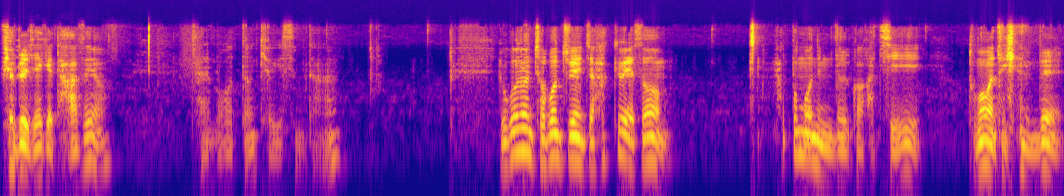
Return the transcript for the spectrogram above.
별별 얘기 다 하세요. 잘 먹었던 기억이 있습니다. 요거는 저번 주에 이제 학교에서 학부모님들과 같이 도마 만들기 했는데,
